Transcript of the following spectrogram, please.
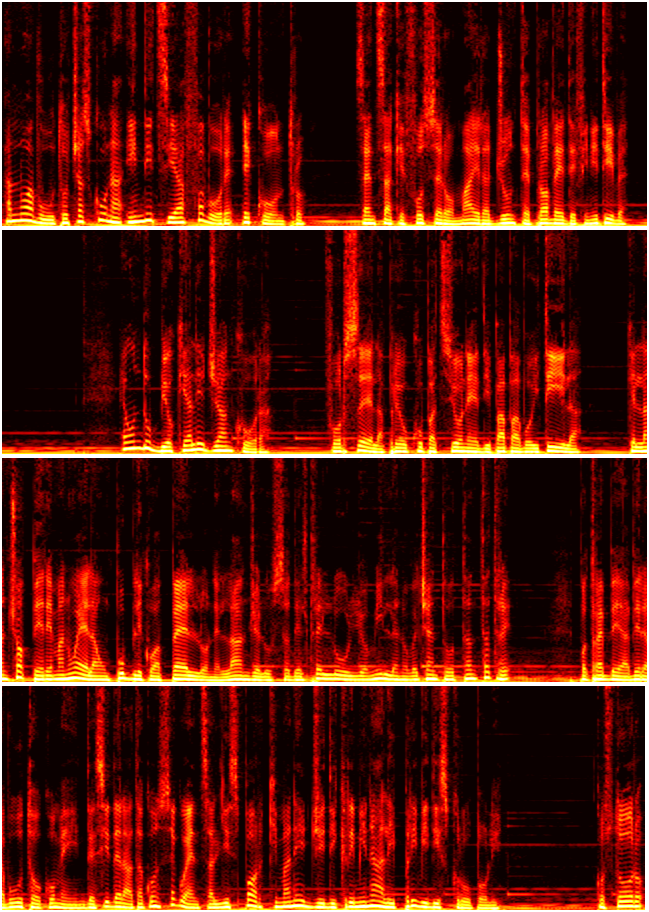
hanno avuto ciascuna indizi a favore e contro, senza che fossero mai raggiunte prove definitive. È un dubbio che aleggia ancora. Forse la preoccupazione di Papa Voitila, che lanciò per Emanuela un pubblico appello nell'Angelus del 3 luglio 1983, potrebbe aver avuto come indesiderata conseguenza gli sporchi maneggi di criminali privi di scrupoli. Costoro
